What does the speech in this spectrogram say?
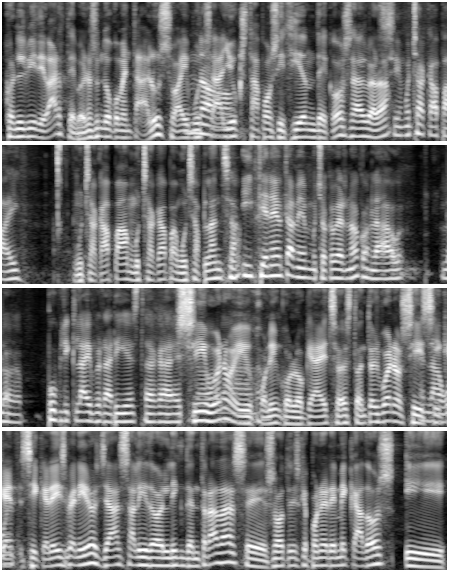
con el videoarte, pero no es un documental al uso, hay mucha No. yuxtaposición de cosas, ¿verdad? Sí, mucha capa ahí. Mucha capa, mucha capa, mucha plancha. Y tiene también mucho que ver, ¿no? Con la, Public Library esta que ha hecho Sí, bueno, ahora, y ¿no? jolín, con lo que ha hecho esto. Entonces, bueno, si, En si, que- si queréis veniros, ya han salido el link de entradas, eh, solo tenéis que poner MK2 y,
